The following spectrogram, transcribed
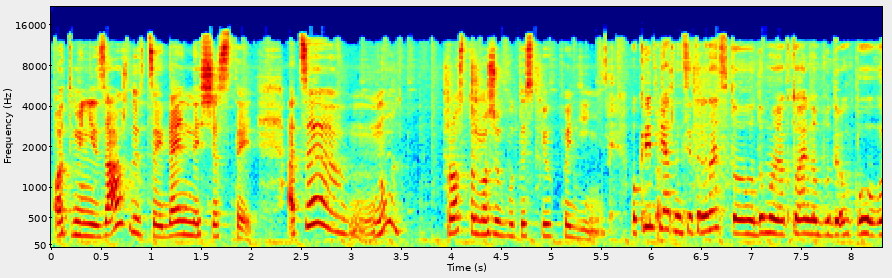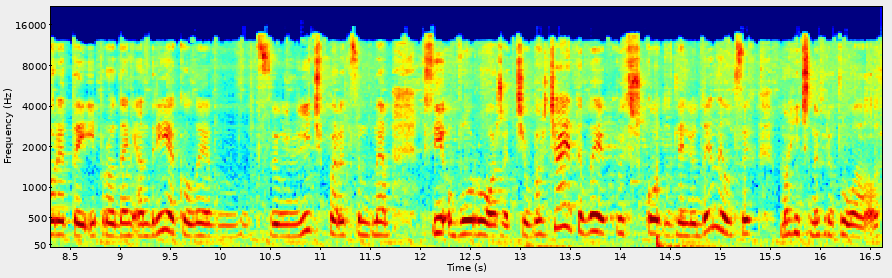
от мені завжди в цей день не щастить. А це ну просто може бути співпадіння. Окрім п'ятниці 13-го, думаю, актуально буде поговорити і про день Андрія, коли в цю ніч перед цим днем всі ворожать. Чи вбачаєте ви якусь шкоду для людини у цих магічних ритуалах?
